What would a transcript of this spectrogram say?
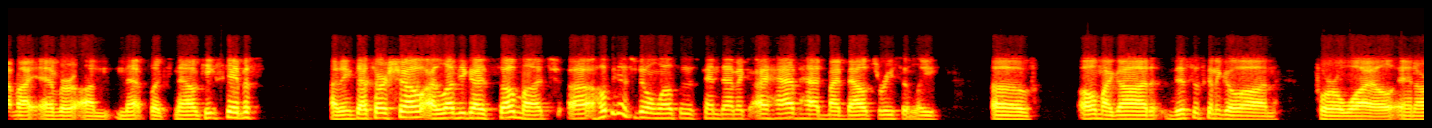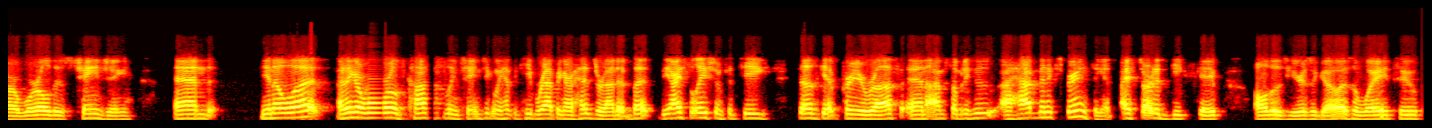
have I ever on Netflix. Now, Geekscapists, I think that's our show. I love you guys so much. Uh, I hope you guys are doing well through this pandemic. I have had my bouts recently of, oh my God, this is going to go on for a while and our world is changing. And you know what? I think our world's constantly changing. We have to keep wrapping our heads around it. But the isolation fatigue does get pretty rough. And I'm somebody who I have been experiencing it. I started Geekscape all those years ago as a way to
